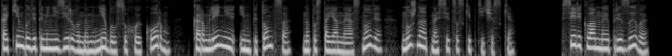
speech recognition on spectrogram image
Каким бы витаминизированным не был сухой корм, кормлению им питомца на постоянной основе нужно относиться скептически. Все рекламные призывы,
